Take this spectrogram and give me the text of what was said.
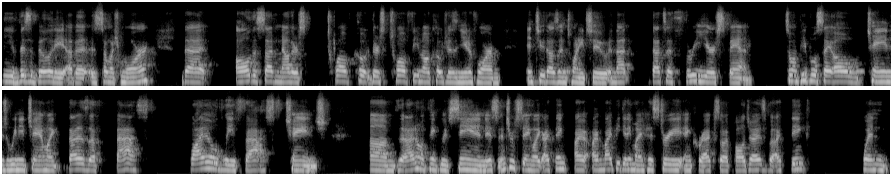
the visibility of it is so much more that all of a sudden now there's 12 co- there's 12 female coaches in uniform in 2022 and that that's a three year span. So when people say oh change we need change i'm like that is a fast wildly fast change um, that i don't think we've seen. It's interesting like i think I, I might be getting my history incorrect so i apologize but i think when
